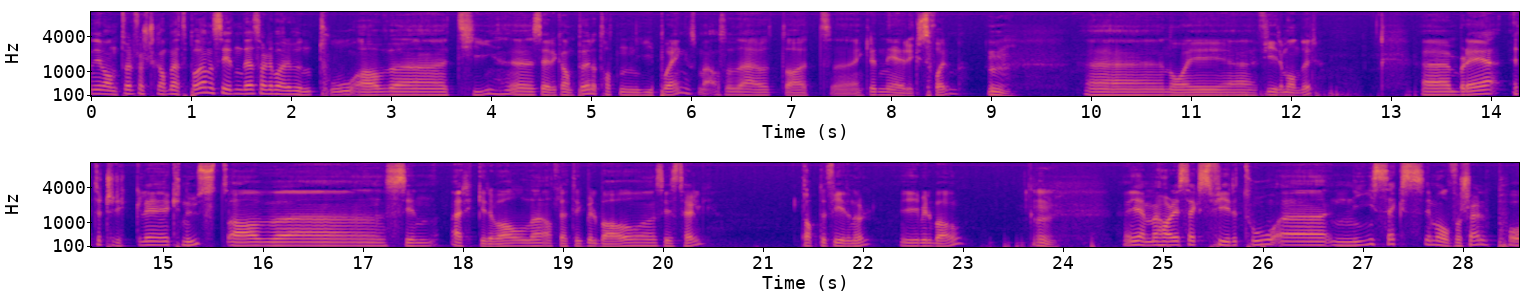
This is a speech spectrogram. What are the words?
De vant vel første kampen etterpå, men siden det så har de bare vunnet to av uh, ti uh, seriekamper og tatt ni poeng. Som er, altså, det er jo da et, uh, egentlig nedrykksform Mm. nå i fire måneder. Ble ettertrykkelig knust av sin erkerival Athletic Bilbao sist helg. Tapte 4-0 i Bilbao. Mm. Hjemme har de 6-4-2. eh, 9-6 i målforskjell på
